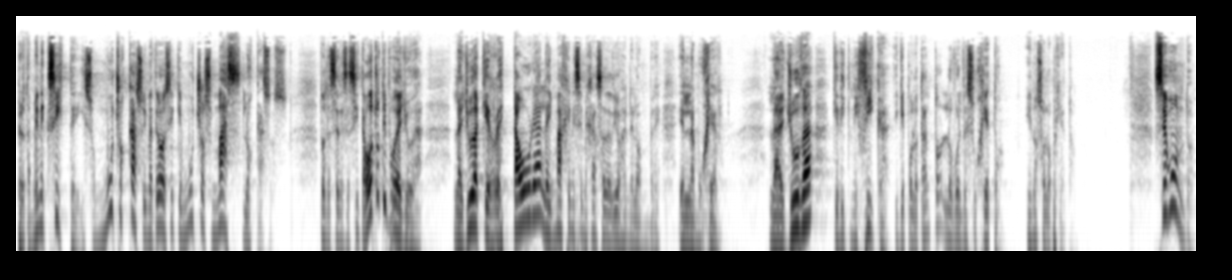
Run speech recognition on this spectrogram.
Pero también existe, y son muchos casos, y me atrevo a decir que muchos más los casos, donde se necesita otro tipo de ayuda, la ayuda que restaura la imagen y semejanza de Dios en el hombre, en la mujer. La ayuda que dignifica y que por lo tanto lo vuelve sujeto y no solo objeto. Segundo,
